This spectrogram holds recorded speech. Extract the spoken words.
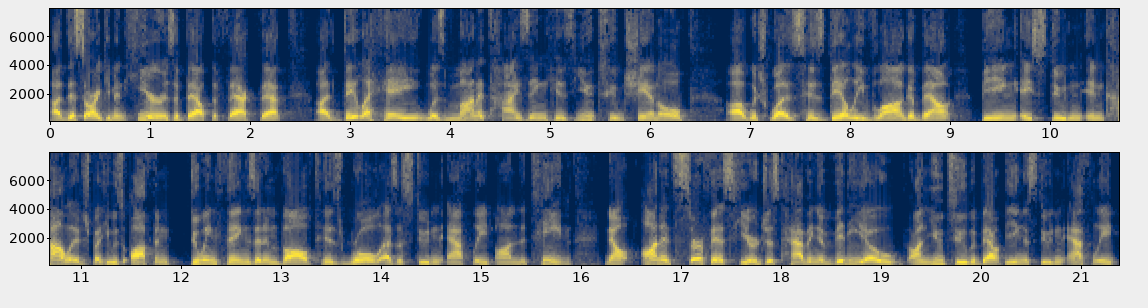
uh, this argument here is about the fact that uh, De La Haye was monetizing his YouTube channel uh, which was his daily vlog about being a student in college, but he was often doing things that involved his role as a student athlete on the team. Now, on its surface here, just having a video on YouTube about being a student athlete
